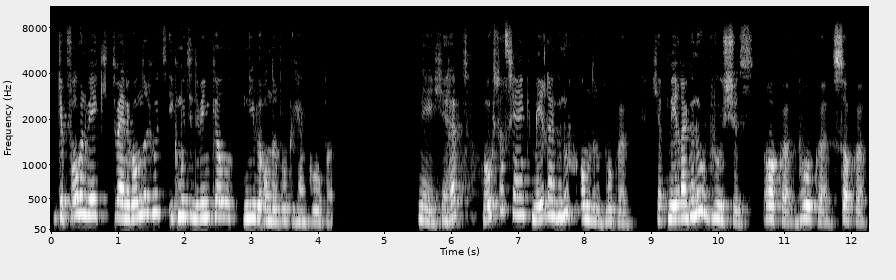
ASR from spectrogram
ik heb volgende week te weinig ondergoed, ik moet in de winkel nieuwe onderbroeken gaan kopen. Nee, je hebt hoogstwaarschijnlijk meer dan genoeg onderbroeken. Je hebt meer dan genoeg blouses, rokken, broeken, sokken.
